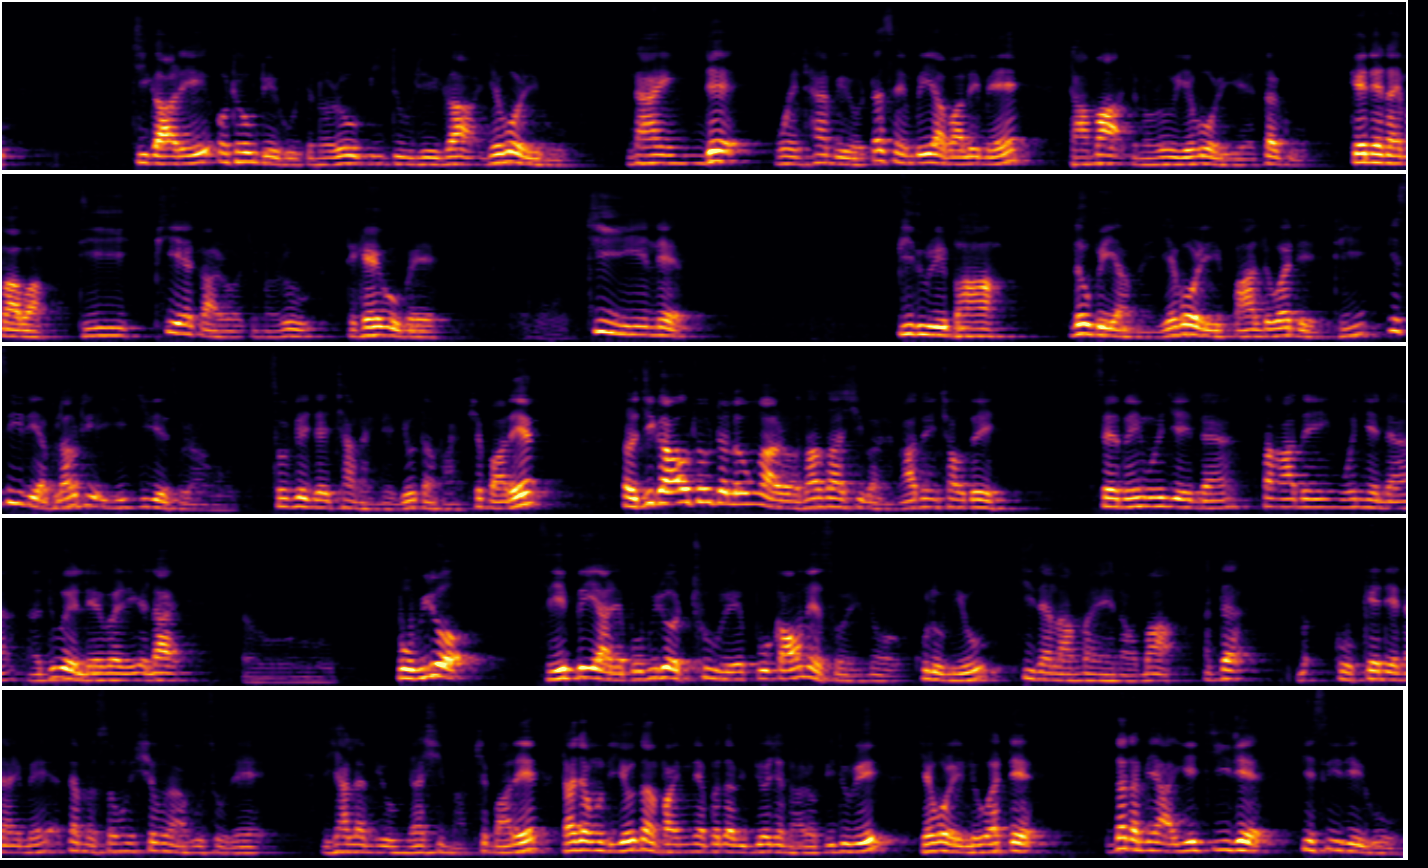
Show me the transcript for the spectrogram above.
ကြီးကားတွေအုတ်ထုတ်တွေကိုကျွန်တော်တို့ပြည်သူတွေကရဲဘော်တွေကိုနိုင်တဲ့ဝင်ထမ်းပြီးတော့တက်ဆင်ပေးရပါလိမ့်မယ်ဒါမှကျွန်တော်တို့ရဲဘော်တွေရဲ့အသက်ကိုကယ်တင်နိုင်မှာပါဒီဖြစ်ရက်ကတော့ကျွန်တော်တို့တကယ်ကိုပဲဟိုကြည်ရင်နဲ့ပြည်သူတွေဘာလုပ်ပေးရမယ်ရဲဘော်တွေဘာလိုအပ်တယ်ဒီပစ္စည်းတွေကဘယ်လောက်ထိအရေးကြီးတယ်ဆိုတာကိုဆုံးဖြတ်ချက်ချနိုင်တဲ့ရုပ်သံပိုင်းဖြစ်ပါတယ်အဲ့တော့ကြီးကားအုတ်ထုတ်တစ်လုံးကတော့အစားအစားရှိပါတယ်9သိန်း6သိန်း 10သိန်းဝန်းကျင်တန်း15သိန်းဝန်းကျင်တန်းအဲသူ့ရဲ့ level တွေအလိုက်ဟိုပို့ပြီးတော့ဈေးပေးရတယ်ပို့ပြီးတော့ထူတယ်ပိုကောင်းတယ်ဆိုရင်တော့ခုလိုမျိုးကြည်တန်လာမှန်ရင်တော့မှအသက်ကိုကဲတင်နိုင်မယ်အသက်မဆုံးရှုံးရဘူးဆိုတော့ရလက်မျိုးရရှိမှာဖြစ်ပါတယ်ဒါကြောင့်မို့ဒီရုပ်သံဖိုင်နဲ့ပတ်သက်ပြီးပြောချင်တာတော့ပြည်သူတွေရဲဘော်တွေလိုအပ်တဲ့အသက်တမအရေးကြီးတဲ့ပစ္စည်းတွေကို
